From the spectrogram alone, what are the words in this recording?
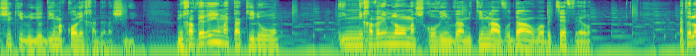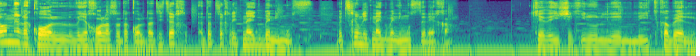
שכאילו יודעים הכל אחד על השני. מחברים אתה כאילו... מחברים לא ממש קרובים ועמיתים לעבודה או בבית ספר, אתה לא אומר הכל ויכול לעשות הכל, אתה צריך, אתה צריך להתנהג בנימוס, וצריכים להתנהג בנימוס אליך, כדי שכאילו להתקבל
